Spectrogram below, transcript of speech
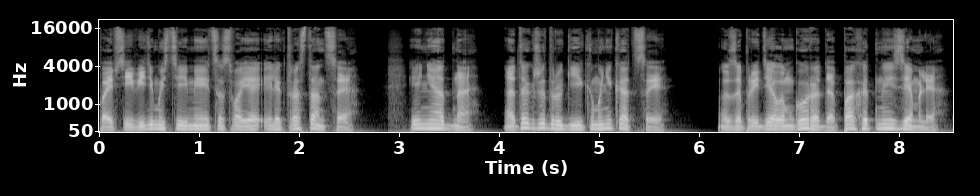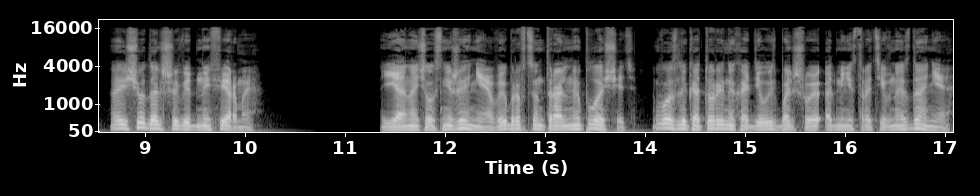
По всей видимости, имеется своя электростанция. И не одна, а также другие коммуникации. За пределом города пахотные земли, а еще дальше видны фермы. Я начал снижение, выбрав центральную площадь, возле которой находилось большое административное здание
